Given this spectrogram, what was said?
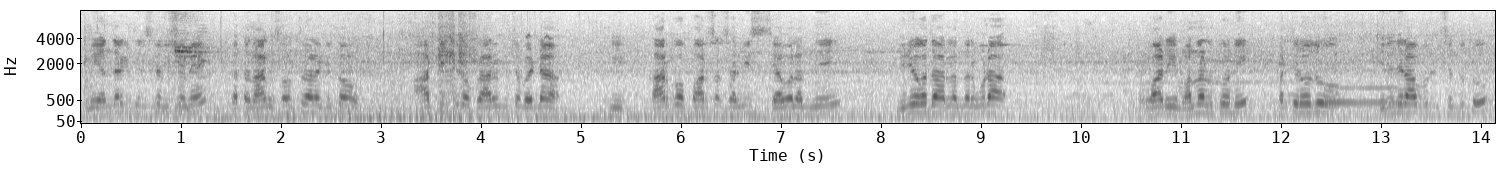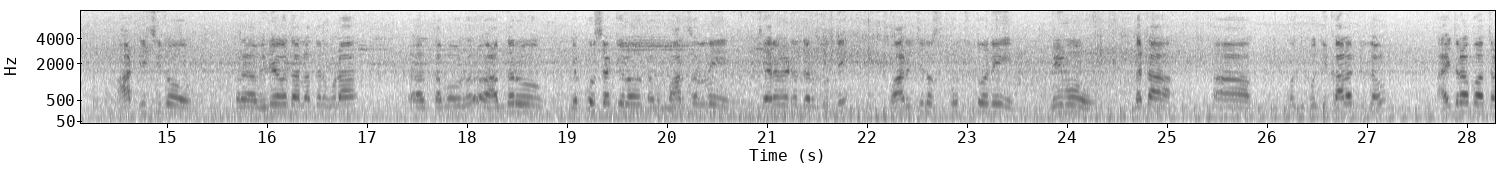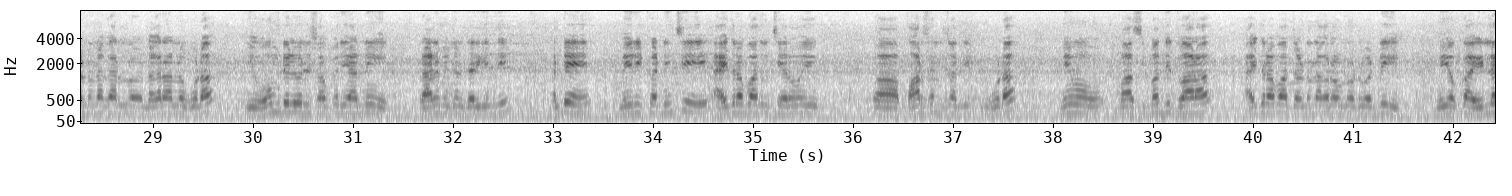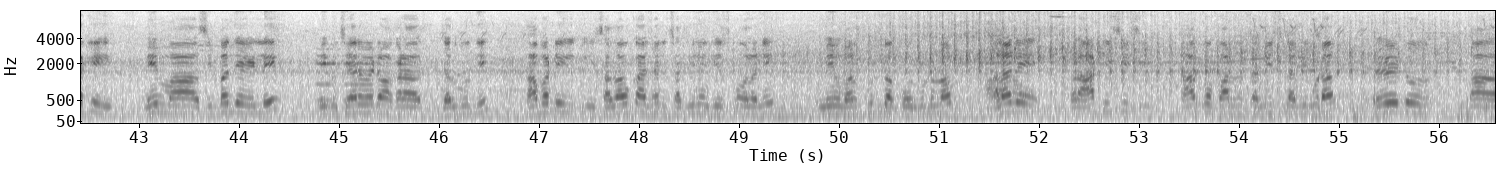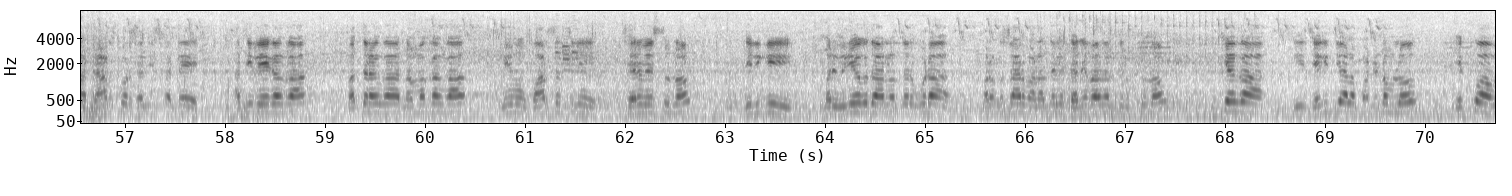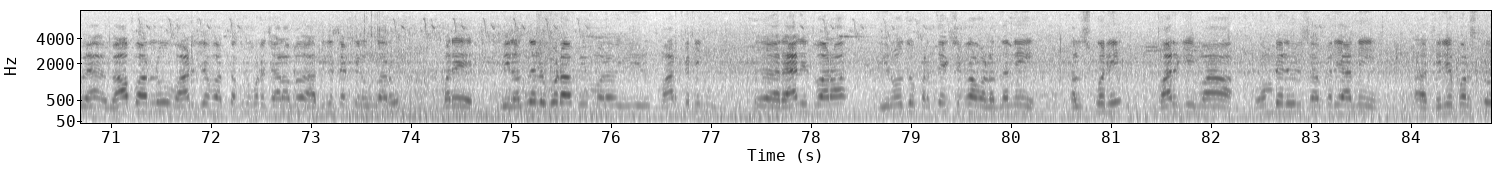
మీ అందరికీ తెలిసిన విషయమే గత నాలుగు సంవత్సరాల క్రితం ఆర్టీసీలో ప్రారంభించబడిన ఈ కార్గో పార్సల్ సర్వీస్ సేవలన్నీ వినియోగదారులందరూ కూడా వారి మన్నలతోని ప్రతిరోజు దినదినాభివృద్ధి చెందుతూ ఆర్టీసీలో వినియోగదారులందరూ కూడా తమ అందరూ ఎక్కువ సంఖ్యలో తమ పార్సల్ని చేరవేయడం జరుగుతుంది. వారు ఇచ్చిన స్ఫూర్తితోని మేము గత కొద్ది కొద్ది కాలం క్రితం హైదరాబాద్ దండ నగరంలో నగరాల్లో కూడా ఈ హోమ్ డెలివరీ సౌకర్యాన్ని ప్రారంభించడం జరిగింది. అంటే మీరు ఇక్కడి నుంచి హైదరాబాద్కు చేరబోయే పార్సల్స్ అన్నింటిని కూడా మేము మా సిబ్బంది ద్వారా హైదరాబాద్ దండనగరం ఉన్నటువంటి మీ యొక్క ఇళ్ళకి మేము మా సిబ్బంది వెళ్ళి మీకు చేరవేయడం అక్కడ జరుగుతుంది. కాబట్టి ఈ సదవకాశాన్ని సద్వినియోగం చేసుకోవాలని మేము మనస్ఫూర్తిగా కోరుకుంటున్నాం. అలానే మన ఆర్టీసీ కార్గో పార్సల్ సర్వీసులు అన్నీ కూడా ప్రైవేటు ట్రాన్స్పోర్ట్ సర్వీస్ కంటే అతి వేగంగా భద్రంగా నమ్మకంగా మేము పార్సల్స్ని చేరవేస్తున్నాం. దీనికి మరి వినియోగదారులందరూ కూడా మరొకసారి వాళ్ళందరికీ ధన్యవాదాలు తెలుపుతున్నాం. ముఖ్యంగా ఈ జగిత్యాల పట్టణంలో ఎక్కువ వ్యా- వ్యాపారులు వాణిజ్య వర్తకులు కూడా చాలా అధిక సంఖ్యలో ఉన్నారు. మరి వీరందరూ కూడా మేము ఈ మార్కెటింగ్ ర్యాలీ ద్వారా ఈరోజు ప్రత్యక్షంగా వాళ్ళందరినీ కలుసుకొని వారికి మా హోమ్ డెలివరీ సౌకర్యాన్ని తెలియపరుస్తూ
